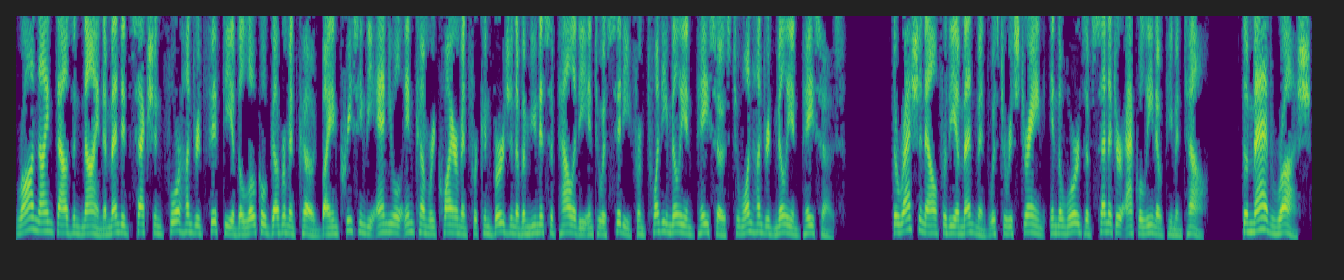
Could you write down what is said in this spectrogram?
RA 9009 amended Section 450 of the Local Government Code by increasing the annual income requirement for conversion of a municipality into a city from 20 million pesos to 100 million pesos. The rationale for the amendment was to restrain, in the words of Senator Aquilino Pimentel, the mad rush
